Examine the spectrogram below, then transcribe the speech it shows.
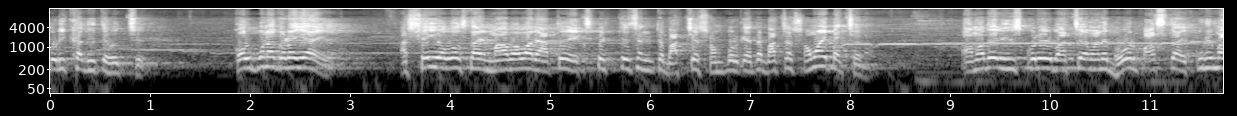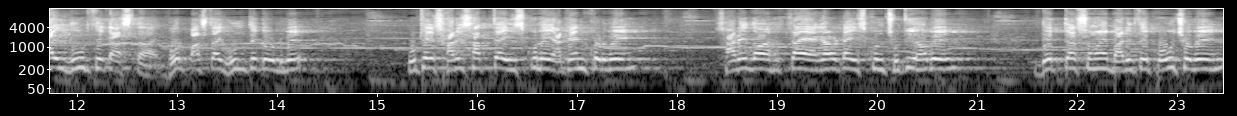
পরীক্ষা দিতে হচ্ছে। কল্পনা করা যায় আর সেই অবস্থায় মা বাবার এত এক্সপেকটেশন একটা বাচ্চার সম্পর্কে, একটা বাচ্চা সময় পাচ্ছে না। আমাদের স্কুলের বাচ্চা মানে ভোর পাঁচটায়, কুড়ি মাইল দূর থেকে আসতে হয়। ভোর পাঁচটায় ঘুম থেকে উঠবে। উঠে সাড়ে সাতটায় স্কুলে অ্যাটেন্ড করবে। সাড়ে দশটায়, এগারোটায় স্কুল ছুটি হবে। দেড়টার সময় বাড়িতে পৌঁছবে।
